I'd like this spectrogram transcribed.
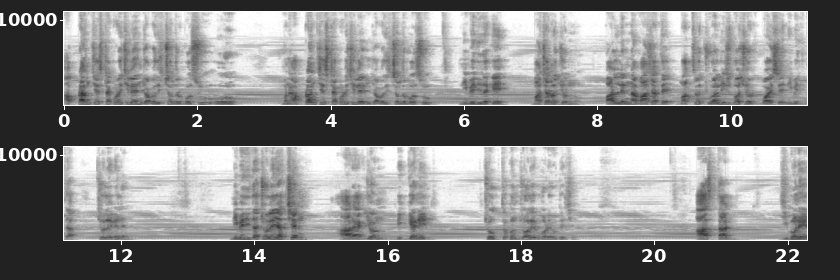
আপ্রাণ চেষ্টা করেছিলেন জগদীশচন্দ্র বসু ও মানে আপ্রাণ চেষ্টা করেছিলেন জগদীশচন্দ্র বসু নিবেদিতাকে বাঁচানোর জন্য। পারলেন না বাঁচাতে, মাত্র চুয়াল্লিশ বছর বয়সে নিবেদিতা চলে গেলেন। নিবেদিতা চলে যাচ্ছেন আর একজন বিজ্ঞানীর চোখ তখন জলে ভরে উঠেছে। আজ তার জীবনের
